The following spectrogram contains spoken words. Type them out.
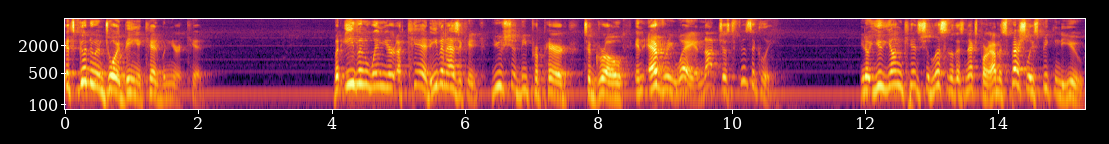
It's good to enjoy being a kid when you're a kid. But even when you're a kid, even as a kid, you should be prepared to grow in every way and not just physically. You know, you young kids should listen to this next part. I'm especially speaking to you.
